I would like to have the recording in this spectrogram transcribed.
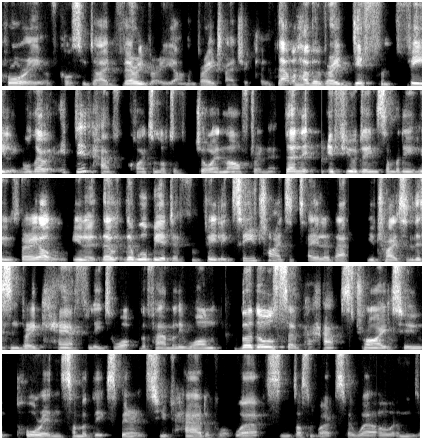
mccrory of course who died very very young and very tragically. That will have a very different feeling although it did have quite a lot of joy and laughter in it then if you're doing somebody who's very old. You know there, there will be a different feeling. So you try to tailor that. You try to listen very carefully to what the family want but also perhaps try to pour in some of the experience you've had of what works and doesn't work so well and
